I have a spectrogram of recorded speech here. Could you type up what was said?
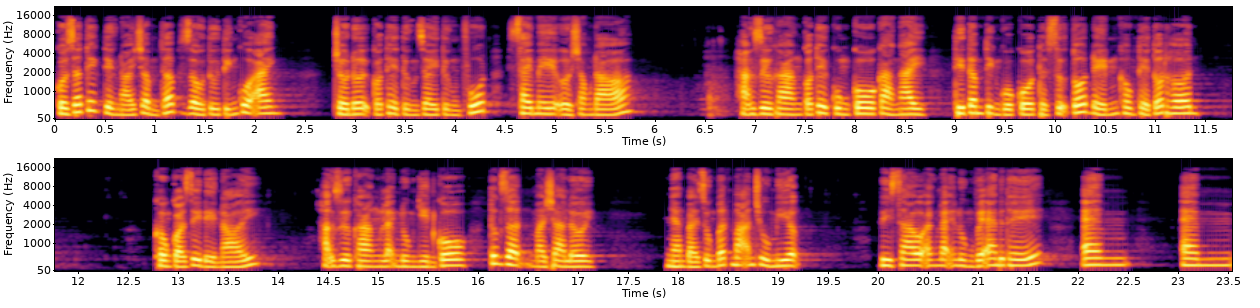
Cô rất thích tiếng nói trầm thấp giàu tư tính của anh, chờ đợi có thể từng giây từng phút say mê ở trong đó. Hạng Dư Khang có thể cùng cô cả ngày thì tâm tình của cô thật sự tốt đến không thể tốt hơn. Không có gì để nói. Hạng Dư Khang lạnh lùng nhìn cô, tức giận mà trả lời. Nhan Bái Dung bất mãn chủ miệng. Vì sao anh lạnh lùng với em như thế? Em... em...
